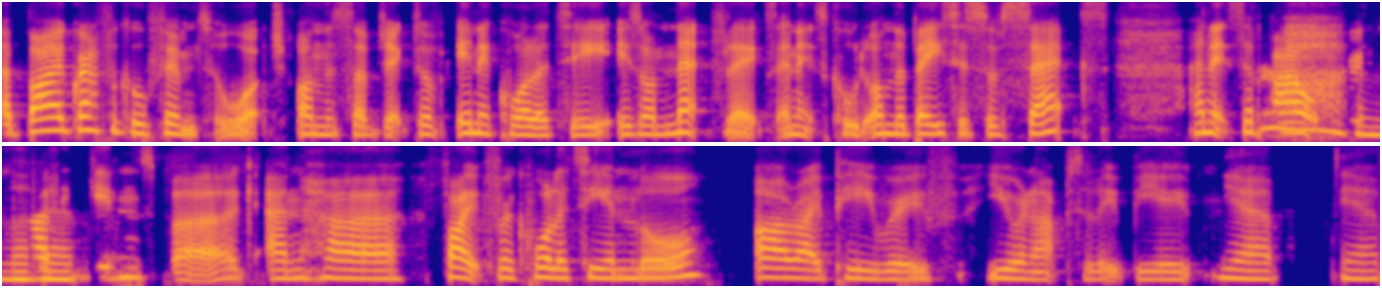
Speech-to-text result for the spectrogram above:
A biographical film to watch on the subject of inequality is on Netflix and it's called On the Basis of Sex. And it's about it. Ginsburg and her fight for equality in law. R.I.P. Ruth. You're an absolute beaut. Yeah. Yeah.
